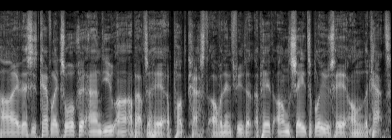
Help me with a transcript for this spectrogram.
Hi, this is Kev Lex Walker, and you are about to hear a podcast of an interview that appeared on Shades of Blues here on The Cat.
